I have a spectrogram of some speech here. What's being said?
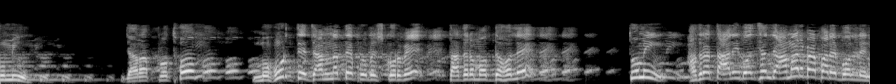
তুমি, যারা প্রথম মুহূর্তে জান্নাতে প্রবেশ করবে, তাদের মধ্যে হলে তুমি। হজরত আলী বলছেন যে, আমার ব্যাপারে বললেন।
